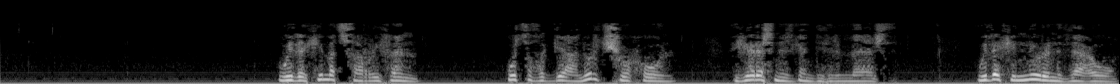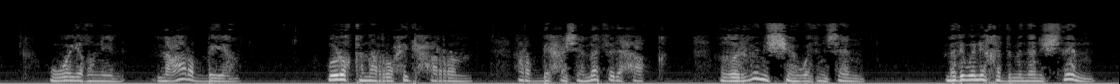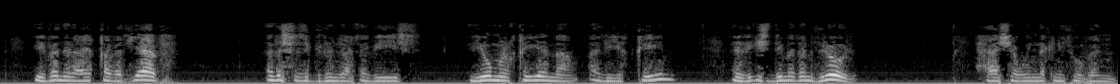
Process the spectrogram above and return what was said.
وإذا كما تصرفا وتضقع نور تشوحون جرس نزقان دي الماس. وإذا النور نذاعو ويظنين مع ربي. ورقنا الروح يحرم. ربي حشا ما في الحق. غربن الشهوة نسان ماذا يخدمنا نشتن؟ يبان العقابة ثياف هذا سزقذن العتبيس يوم القيامة هذه يقيم. يسدي ماذا مثلول حاشا وإنك نثوبا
